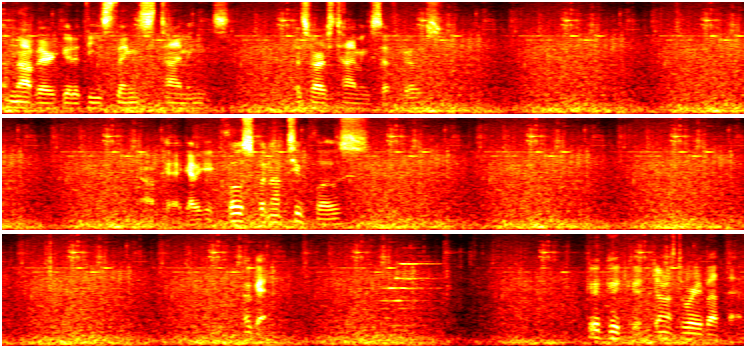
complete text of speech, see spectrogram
I'm not very good at these things, timings, as far as timing stuff goes. Okay, I gotta get close, but not too close. Okay. Good, good, good. Don't have to worry about that.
